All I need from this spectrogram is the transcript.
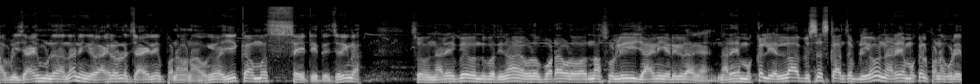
அப்படி ஜாயின் பண்ணதா இருந்தால் நீங்கள் ராயலோவில் ஜாயினே பண்ண வேணாம் ஓகேவா இ காமர்ஸ் சைட் இது சரிங்களா? ஸோ நிறைய பேர் வந்து பார்த்திங்கன்னா இவ்வளோ போட்டால் இவ்வளோ தான் சொல்லி ஜாயினிங் எடுக்கிறாங்க. நிறைய மக்கள் எல்லா பிஸ்னஸ் கான்செப்ட்லேயும் நிறைய மக்கள் பண்ணக்கூடிய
